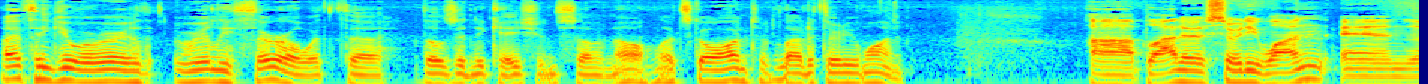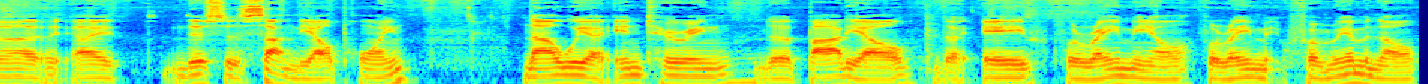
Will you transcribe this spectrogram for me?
I think you were really, really thorough with uh, those indications. So, no, let's go on to bladder 31. Uh, bladder 31, and uh, I, this is Sanliao point. Now we are entering the Baliao, the A foraminal, foraminal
